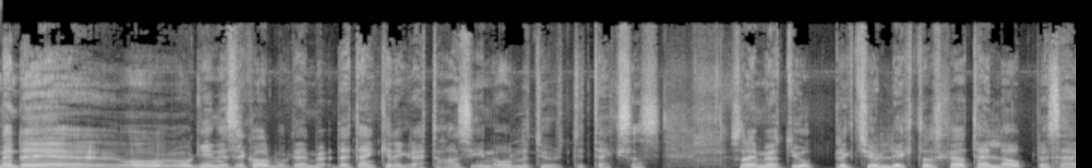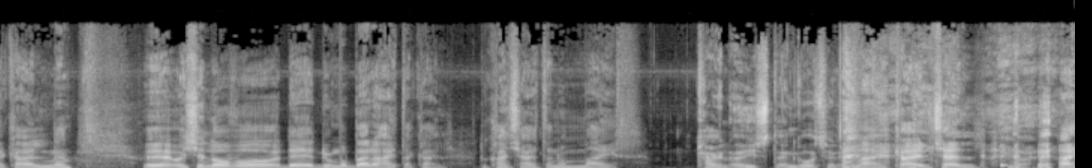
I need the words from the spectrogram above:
men det Og, og Guinness rekordbok, det, det tenker jeg er greit å ha sin årlige tur til Texas. Så de møter jo opp pliktskyldig og skal telle opp disse her Kylene. Eh, Og ikke lov å det, Du må bare hete Kyle. Du kan ikke hete noe mer. Kyle Øystein går ikke det? Nei, Kyle Kjell. Nei,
